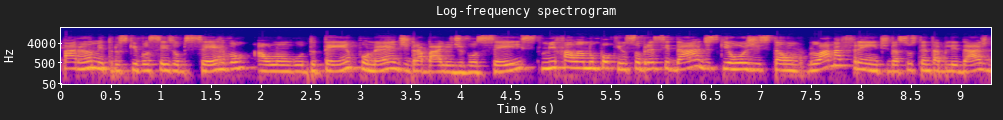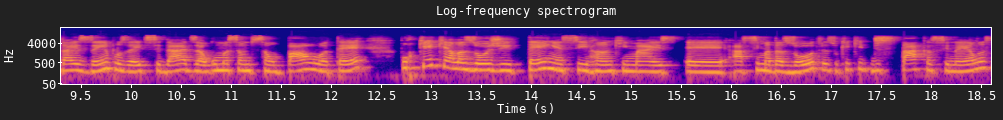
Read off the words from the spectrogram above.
parâmetros que vocês observam ao longo do tempo, né, de trabalho de vocês, me falando um pouquinho sobre as cidades que hoje estão lá na frente da sustentabilidade, dá exemplos aí de cidades, algumas são de São Paulo até, por que que elas hoje têm esse ranking mais é, acima das outras, o que que destaca-se nelas,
